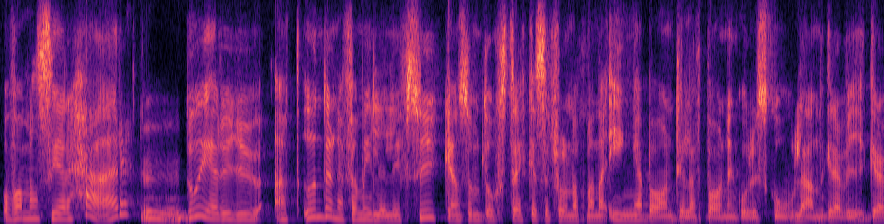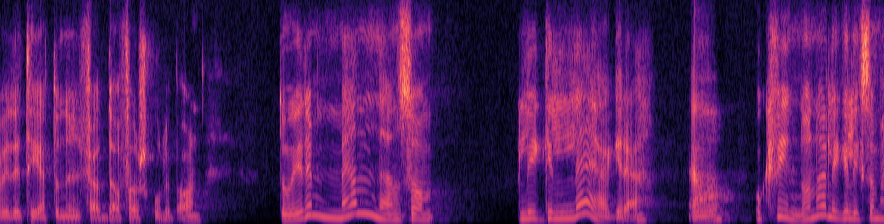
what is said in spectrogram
Och vad man ser här, Mm. då är det ju att under den här familjelivscykeln som då sträcker sig från att man har inga barn till att barnen går i skolan, gravid, graviditet och nyfödda och förskolebarn. Då är det männen som ligger lägre ja. och kvinnorna ligger liksom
